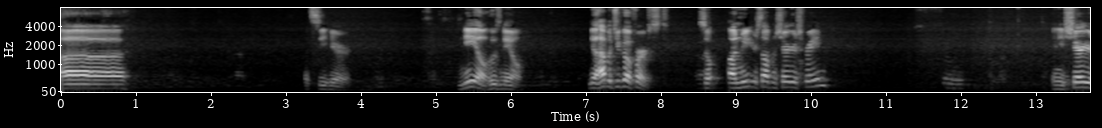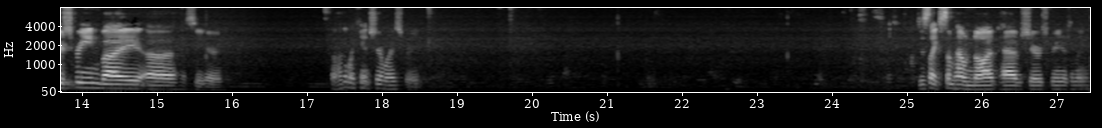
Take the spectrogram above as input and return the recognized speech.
Uh, let's see here. Neil, who's Neil? Neil, how about you go first? So unmute yourself and share your screen. And you share your screen by, uh, let's see here. Oh, how come I can't share my screen? Just like somehow not have share screen or something?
